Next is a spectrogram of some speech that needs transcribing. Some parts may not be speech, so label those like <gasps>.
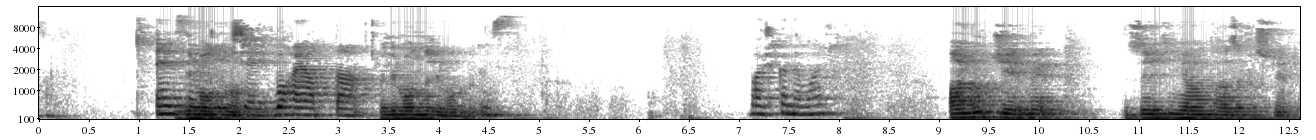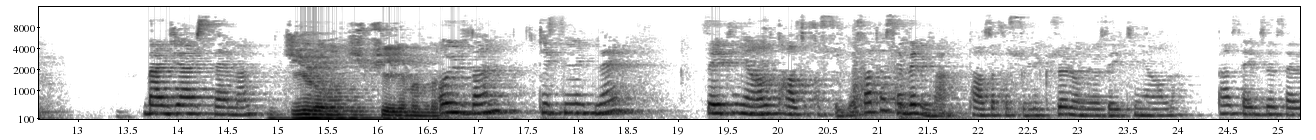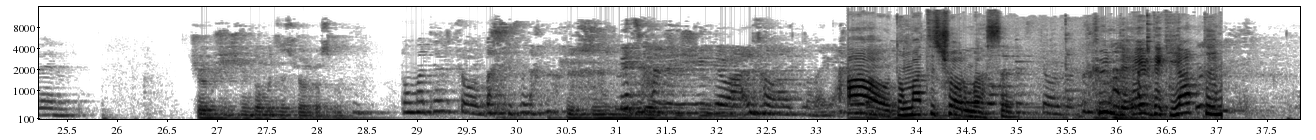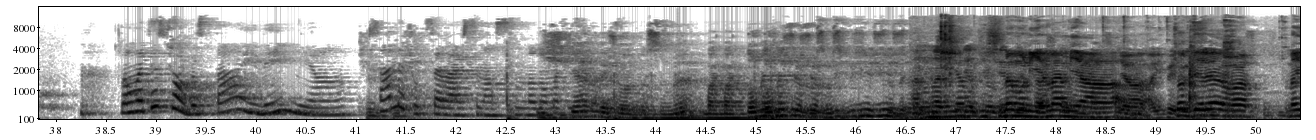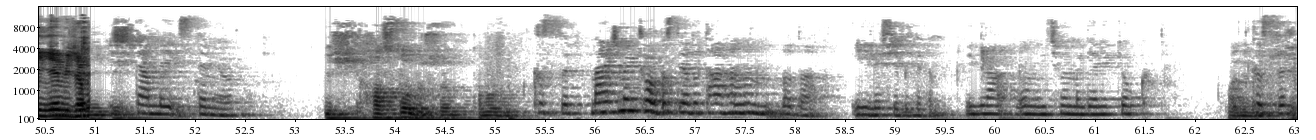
En Limonlu. sevdiğim şey bu hayatta. Limonlu limonlu. Başka ne var? Armut ciğeri mi? Zeytinyağlı taze fasulye. Ben ciğer sevmem. Ciğer olan hiçbir şey yemem ben. O yüzden kesinlikle zeytinyağlı taze fasulye. Zaten severim ben taze fasulye. Güzel oluyor zeytinyağlı. Ben sebze severim. Çöp şiş mi? Domates çorbası mı? Domates çorbası. Kesinlikle bir çöp tane şiş. bir video vardı o aklıma geldi. Aa, domates çorbası. Domates çorbası. Külde evdeki yaptığım Domates çorbası daha iyi değil mi ya? Çok Sen de çok seversin aslında domates İşkembe çorbası. çorbası mı? Bak bak domates, çorbası. Biz biliyoruz. Ben bunu yemem ya. Çok görev var. Ben yemeyeceğim. İşkembe istemiyorum. İş, hasta olursun. Tamam mı? Kısır. Mercimek çorbası ya da tarhanayla da iyileşebilirim. İlla onu içmeme gerek yok. Hadi Kısır.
